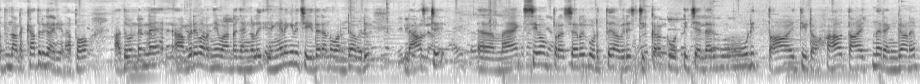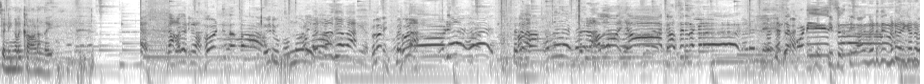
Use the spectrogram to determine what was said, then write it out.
അത് നടക്കാത്തൊരു കാര്യമാണ്. അപ്പോൾ അതുകൊണ്ട് തന്നെ അവർ പറഞ്ഞ് വേണ്ട ഞങ്ങൾ എങ്ങനെയെങ്കിലും ചെയ്തുതരാമെന്ന് പറഞ്ഞിട്ട് അവർ ലാസ്റ്റ് മാക്സിമം പ്രഷർ കൊടുത്ത് അവർ സ്റ്റിക്കറൊക്കെ ഒട്ടിച്ച് എല്ലാവരും കൂടി താഴ്ത്തിട്ടോ. ആ താഴ്ത്തുന്ന രംഗമാണ് ഇപ്പം നിങ്ങൾ കാണുന്നത്. ഇങ്ങോട്ട് വലിക്കാണ്ടോ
